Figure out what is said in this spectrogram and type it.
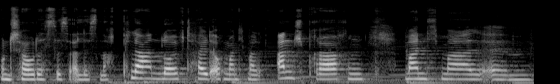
und schaue, dass das alles nach Plan läuft. Halt auch manchmal Ansprachen, manchmal. Ähm,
